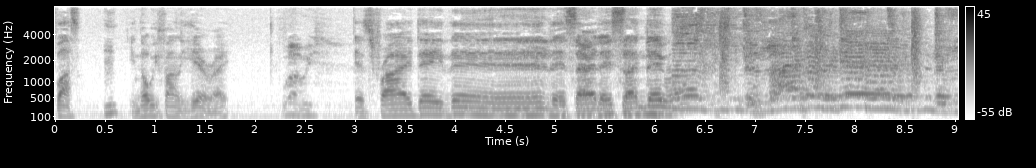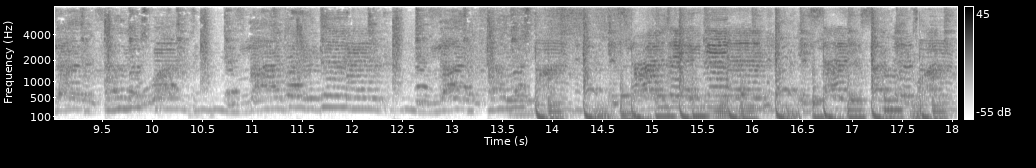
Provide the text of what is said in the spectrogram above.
Boss, hmm? you know we finally here, right? Well, we... It's Friday then, it's Saturday, Sunday. It's live again, it's live from the spot. It's live again, it's live from the spot. It's Friday again, it's Saturday, Sunday.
